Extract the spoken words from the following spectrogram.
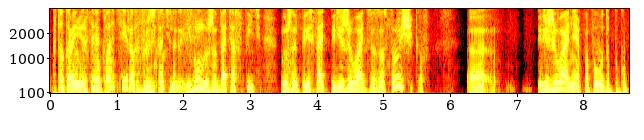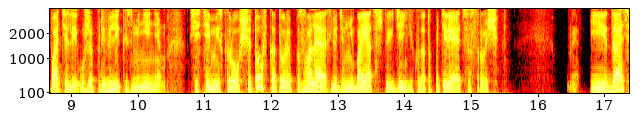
Кто-то купит мере, себе квартиру. В результате ему нужно дать остыть. Нужно перестать переживать за застройщиков. Э, переживания по поводу покупателей уже привели к изменениям к системе искровых счетов, которые позволяют людям не бояться, что их деньги куда-то потеряет застройщик. И дать,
